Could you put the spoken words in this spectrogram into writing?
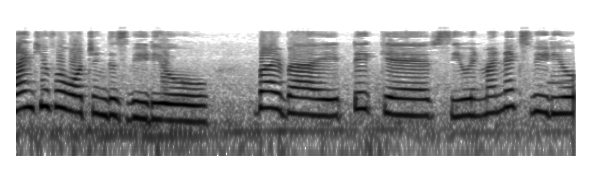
Thank you for watching this video bye bye take care see you in my next video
